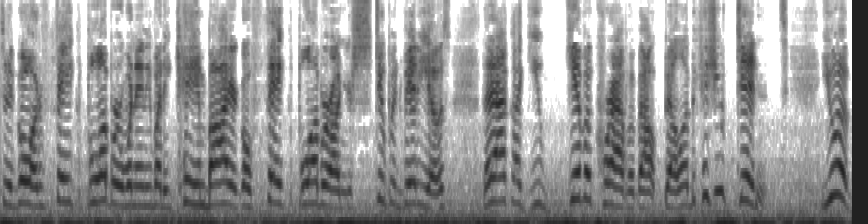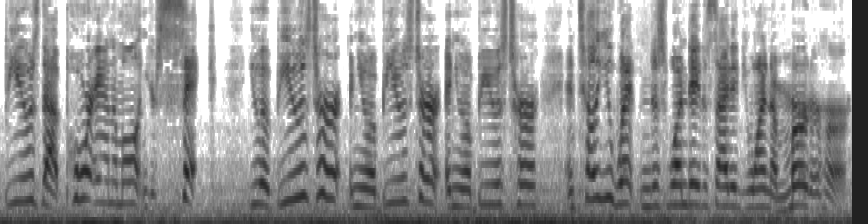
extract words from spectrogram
to go and fake blubber when anybody came by or go fake blubber on your stupid videos that act like you give a crap about Bella because you didn't. You abused that poor animal and you're sick. You abused her and you abused her and you abused her until you went and just one day decided you wanted to murder her.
